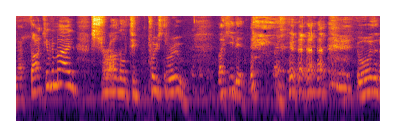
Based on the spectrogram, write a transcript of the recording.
that thought came to mind. Struggle to push through, like he did. it wasn't.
